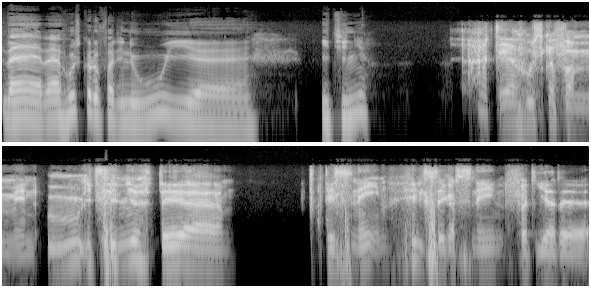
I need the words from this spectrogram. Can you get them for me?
Hvad, hvad husker du fra din uge i, øh, i Tinje? Det jeg husker fra min uge i Tinje, det er, det er sneen. Helt sikkert sneen, fordi at, øh,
